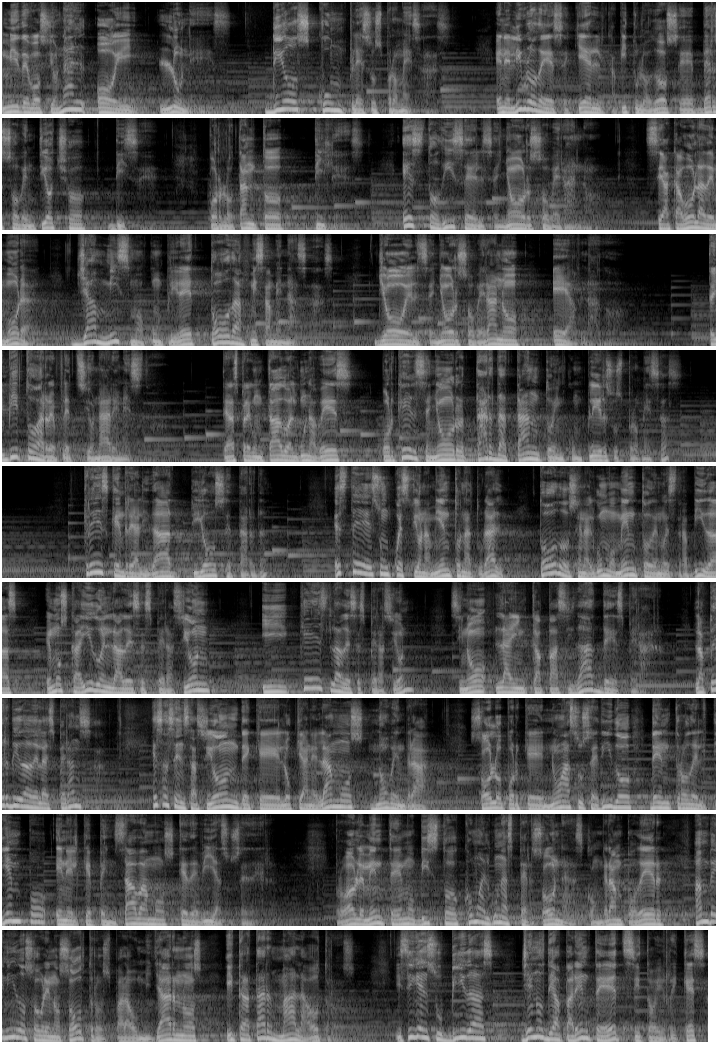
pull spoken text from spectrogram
Mi devocional hoy, lunes. Dios cumple sus promesas. En el libro de Ezequiel capítulo 12, verso 28, dice, Por lo tanto, diles, esto dice el Señor soberano. Se acabó la demora, ya mismo cumpliré todas mis amenazas. Yo, el Señor soberano, he hablado. Te invito a reflexionar en esto. ¿Te has preguntado alguna vez por qué el Señor tarda tanto en cumplir sus promesas? ¿Crees que en realidad Dios se tarda? Este es un cuestionamiento natural. Todos en algún momento de nuestras vidas hemos caído en la desesperación. ¿Y qué es la desesperación? Sino la incapacidad de esperar, la pérdida de la esperanza, esa sensación de que lo que anhelamos no vendrá solo porque no ha sucedido dentro del tiempo en el que pensábamos que debía suceder. Probablemente hemos visto cómo algunas personas con gran poder han venido sobre nosotros para humillarnos y tratar mal a otros, y siguen sus vidas llenos de aparente éxito y riqueza.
